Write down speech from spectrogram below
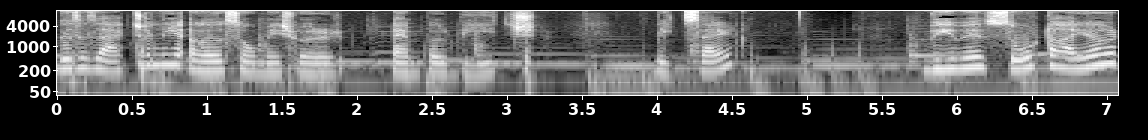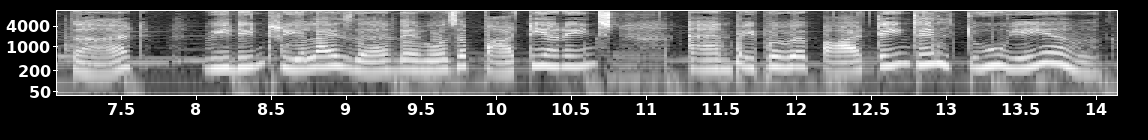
This is actually a Someshwara Temple beach, beachside. We were so tired that we didn't realize that there was a party arranged and people were partying till 2 a.m.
